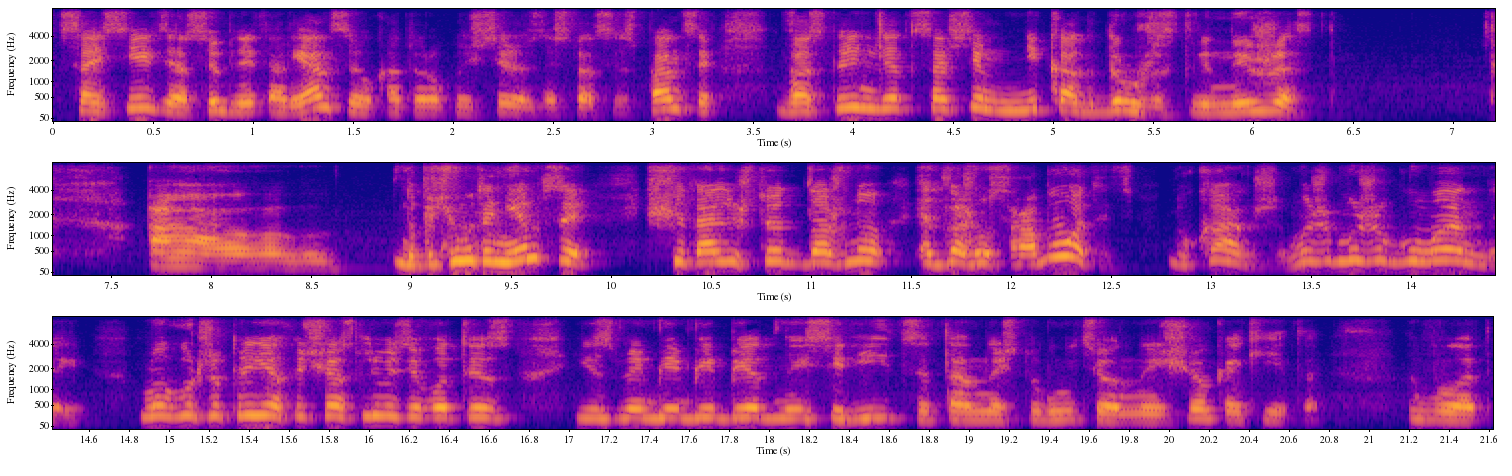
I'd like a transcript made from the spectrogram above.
соседи, особенно итальянцы, у которых очень серьезная ситуация, испанцы, восприняли это совсем не как дружественный жест. А но почему-то немцы считали, что это должно, это должно сработать. Ну как же? Мы же, мы же гуманные. Могут же приехать сейчас люди вот из, из бедные сирийцы, там, значит, угнетенные, еще какие-то. Вот.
